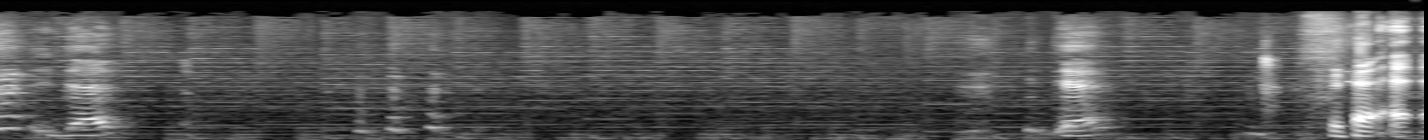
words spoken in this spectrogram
you dead? you dead?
